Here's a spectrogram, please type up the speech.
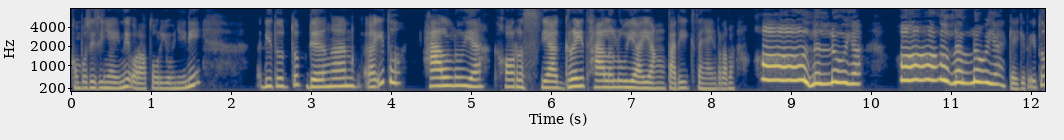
komposisinya ini oratorionya ini ditutup dengan uh, itu Hallelujah chorus ya Great Hallelujah yang tadi kita nyanyi pertama. Hallelujah Hallelujah kayak gitu. Itu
